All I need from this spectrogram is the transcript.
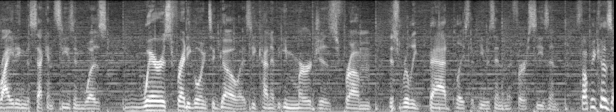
writing the second season was where is Freddie going to go as he kind of emerges from this really bad place that he was in in the first season. It's not because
